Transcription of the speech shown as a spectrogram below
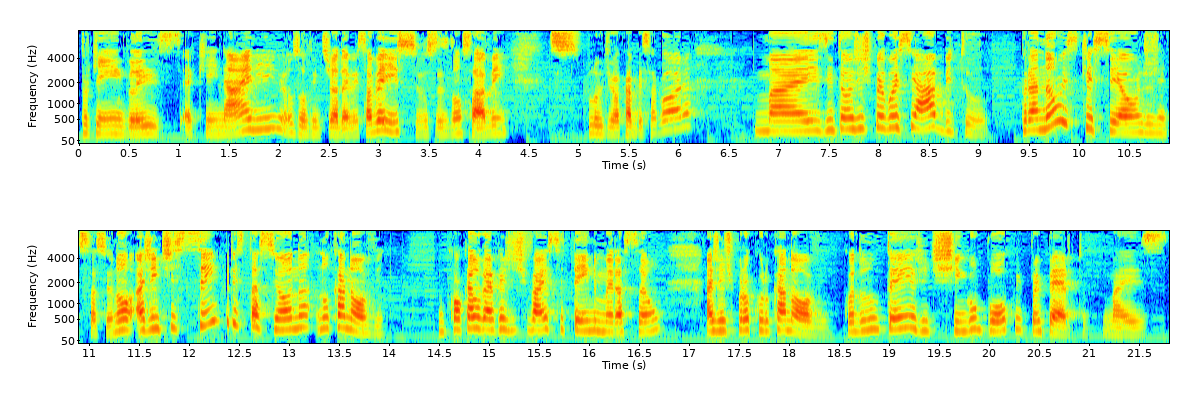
porque em inglês é K9, os ouvintes já devem saber isso, se vocês não sabem, explodiu a cabeça agora. Mas então a gente pegou esse hábito para não esquecer aonde a gente estacionou, a gente sempre estaciona no K9. Em qualquer lugar que a gente vai, se tem numeração, a gente procura o K9. Quando não tem, a gente xinga um pouco e põe perto, mas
